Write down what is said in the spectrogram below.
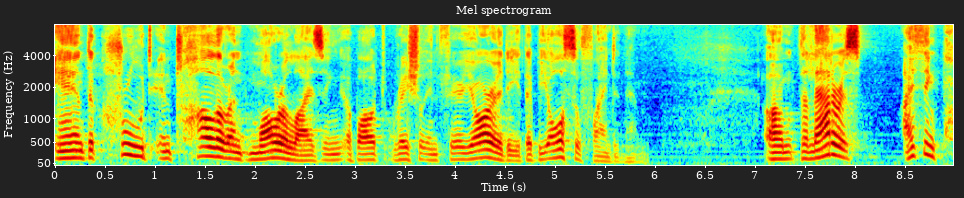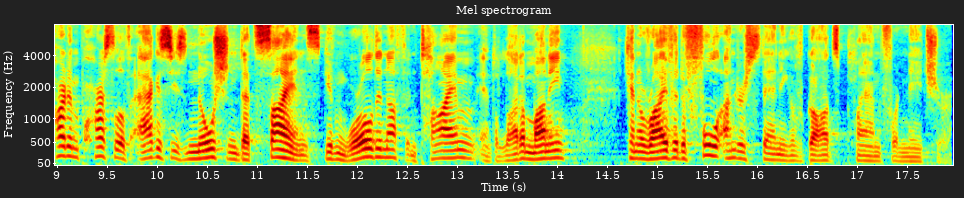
and the crude, intolerant moralizing about racial inferiority that we also find in him. Um, the latter is, I think, part and parcel of Agassiz's notion that science, given world enough and time and a lot of money, can arrive at a full understanding of God's plan for nature.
